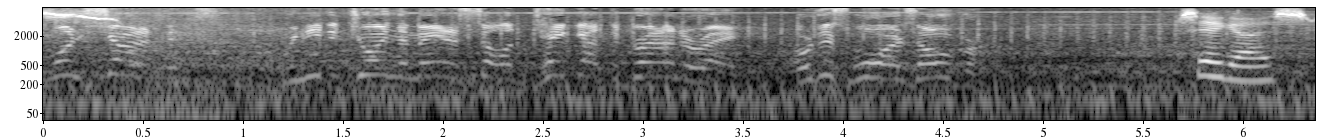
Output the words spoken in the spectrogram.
Got one shot at this. We need to join the main assault and take out the ground array, or this war is over. See you guys.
